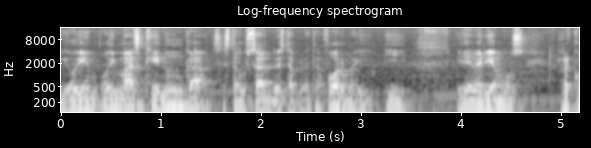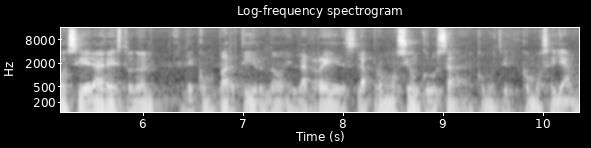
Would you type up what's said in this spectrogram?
Y hoy, hoy más que nunca se está usando esta plataforma y, y, deberíamos reconsiderar esto, ¿no? El, de compartir ¿no? en las redes, la promoción cruzada, como, se llama.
